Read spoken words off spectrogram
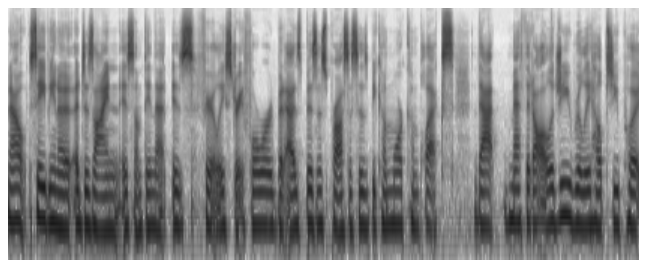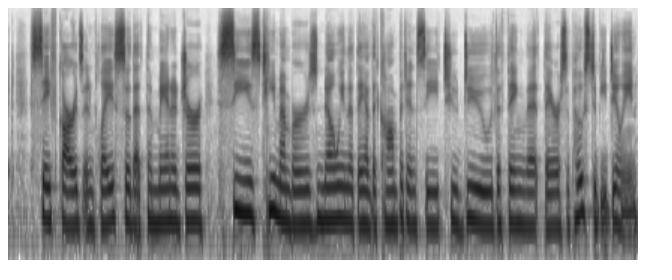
Now, saving a, a design is something that is fairly straightforward. But as business processes become more complex, that methodology really helps you put safeguards in place so that the manager sees team members knowing that they have the competency to do the thing that they're supposed to be doing.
